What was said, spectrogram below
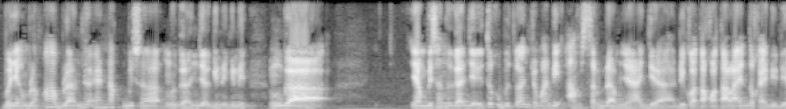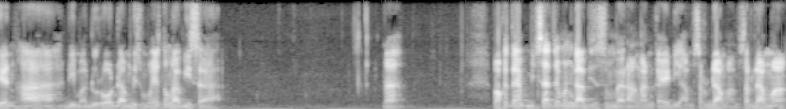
banyak yang bilang ah Belanda enak bisa ngeganja gini-gini. Enggak yang bisa ngeganja itu kebetulan cuma di Amsterdamnya aja. Di kota-kota lain tuh kayak di Den Haag di Madurodam di semuanya tuh nggak bisa. Nah maksudnya bisa cuman nggak bisa sembarangan kayak di Amsterdam. Amsterdam mah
